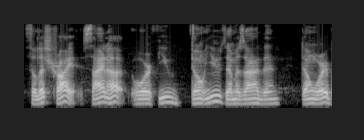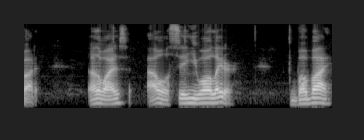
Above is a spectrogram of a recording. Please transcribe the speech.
So let's try it. Sign up. Or if you don't use Amazon, then don't worry about it. Otherwise, I will see you all later. Bye bye.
